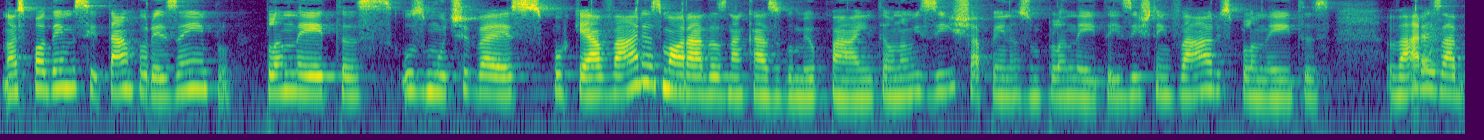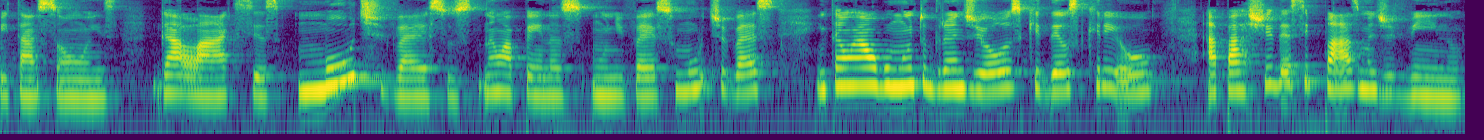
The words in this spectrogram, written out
nós podemos citar, por exemplo, planetas, os multiversos, porque há várias moradas na casa do meu pai, então não existe apenas um planeta, existem vários planetas, várias habitações, galáxias, multiversos, não apenas um universo, multiverso. Então é algo muito grandioso que Deus criou a partir desse plasma divino.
